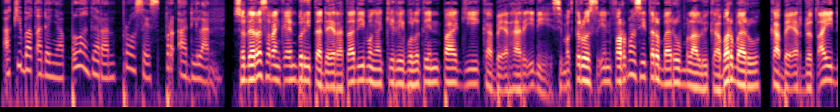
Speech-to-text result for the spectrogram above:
akibat adanya pelanggaran proses peradilan. Saudara serangkaian berita daerah tadi mengakhiri buletin pagi KBR hari ini. Simak terus informasi terbaru melalui kabar baru kbr.id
